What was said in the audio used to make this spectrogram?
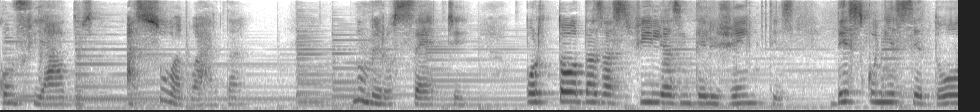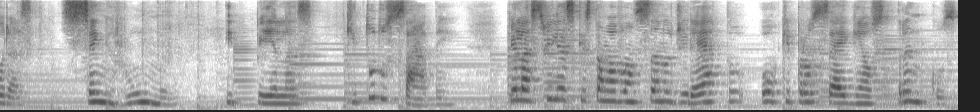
confiados à sua guarda. Número 7. Por todas as filhas inteligentes, desconhecedoras, sem rumo e pelas que tudo sabem, pelas filhas que estão avançando direto ou que prosseguem aos trancos,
